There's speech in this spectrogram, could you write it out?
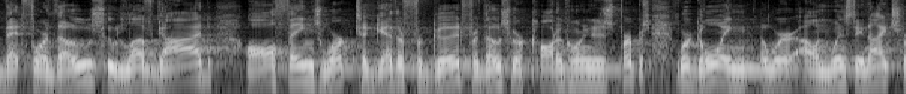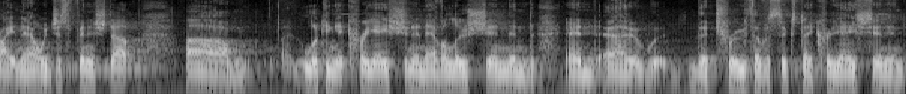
that for those who love God, all things work together for good for those who are called according to His purpose." We're going. We're on Wednesday nights right now. We just finished up um, looking at creation and evolution and and uh, the truth of a six-day creation and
